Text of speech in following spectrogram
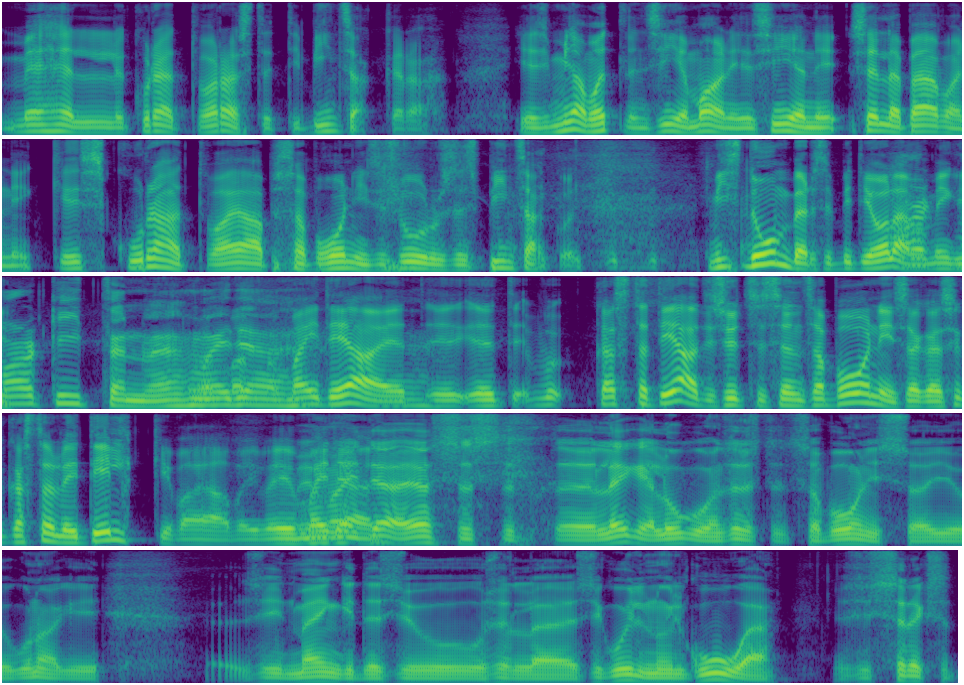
mehel kurat varastati pintsak ära. ja mina mõtlen siiamaani ja siiani selle päevani, kes kurat vajab Sabonise suuruses pintsakut mis number see pidi olema? Mark, mingi... Mark Eaton või, ma ei tea. ma ei tea, et, et kas ta teadis üldse, et see on Sabonis, aga kas tal oli telki vaja või, või ma ei tea. ma ei tea jah, sest et äh, lege lugu on sellest, et Sabonis sai ju kunagi siin mängides ju selle Sigul null kuue ja siis selleks, et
